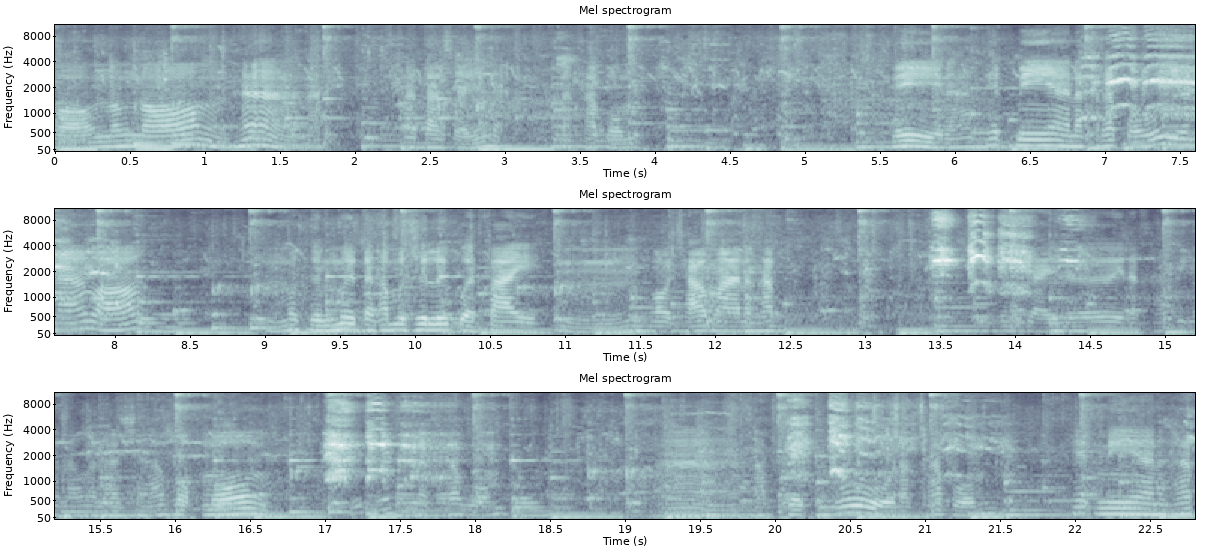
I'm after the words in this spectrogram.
ของน้องๆหน้าตาสวยเนี่ยนะครับผม นี่นะเพชรเมียนะครับโอ้ยอยู่น้ำเหรอเมื่อคืนมืดนะครับเมื่อคืนลืมเปิดไฟพอเช้ามานะครับใหญ่เลยนะครับที่กำลังเวลาเช้าหกโมงนะครับผมอ่าครับเพชรคู่นะครับผมเพศเมียนะครับ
